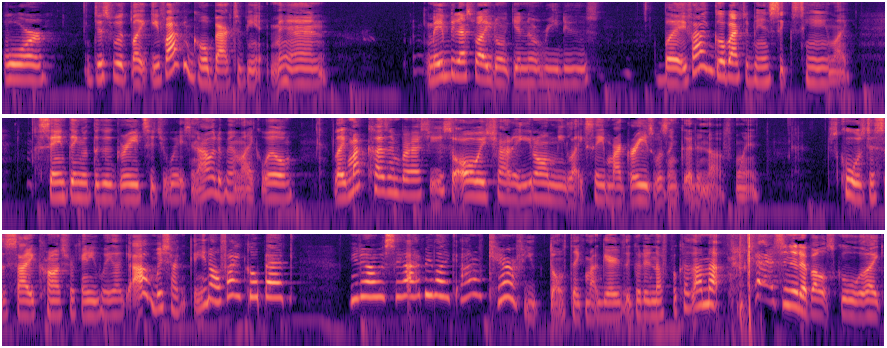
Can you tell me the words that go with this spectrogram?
Or just with like, if I could go back to being, man, maybe that's why you don't get no redos. But if I could go back to being 16, like, same thing with the good grade situation, I would have been like, well, like my cousin, bruh, she used to always try to eat on me, like say my grades wasn't good enough when school was just a side contract anyway. Like I wish I, could, you know, if I could go back, you know, I would say, I'd be like, I don't care if you don't think my grades are good enough because I'm not passionate about school. Like,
